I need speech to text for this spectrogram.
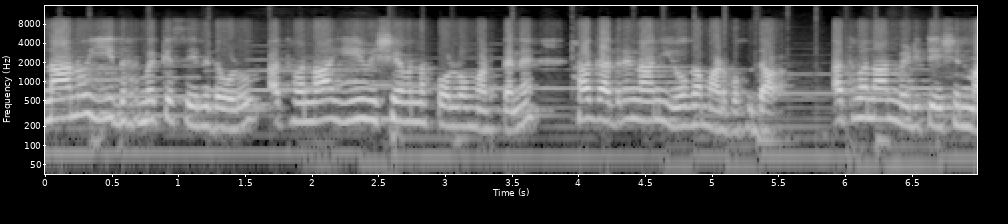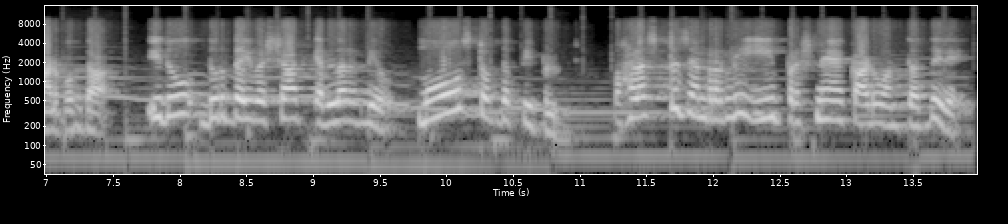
ನಾನು ಈ ಧರ್ಮಕ್ಕೆ ಸೇರಿದವಳು ಅಥವಾ ನಾ ಈ ವಿಷಯವನ್ನ ಫಾಲೋ ಮಾಡ್ತೇನೆ. ಹಾಗಾದ್ರೆ ನಾನು ಯೋಗ ಮಾಡಬಹುದಾ? ಅಥವಾ ನಾನು ಮೆಡಿಟೇಷನ್ ಮಾಡಬಹುದಾ? ಇದು ದುರ್ದೈವಶಾತ್ ಎಲ್ಲರಲ್ಲಿಯೂ ಮೋಸ್ಟ್ ಆಫ್ ದ ಪೀಪಲ್ ಬಹಳಷ್ಟು ಜನರಲ್ಲಿ ಈ ಪ್ರಶ್ನೆ ಕಾಡುವಂತದ್ದು ಇದೆ.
